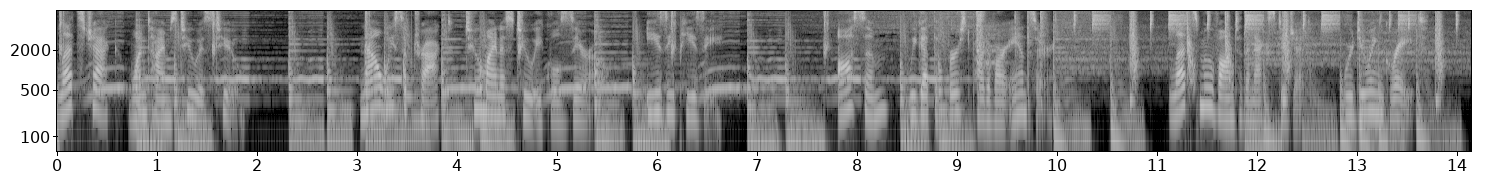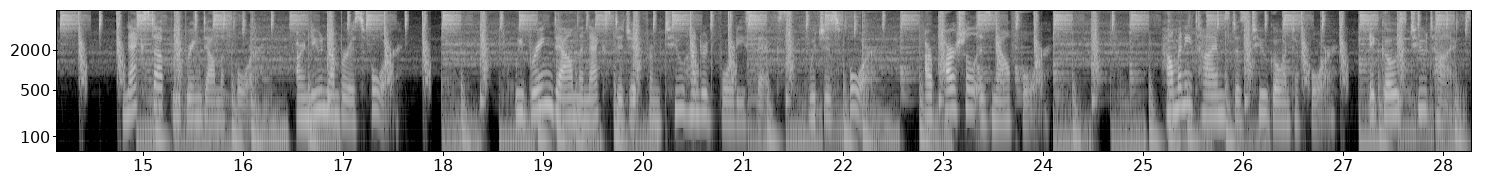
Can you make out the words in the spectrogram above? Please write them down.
Let's check. 1 times 2 is 2. Now we subtract. 2 minus 2 equals 0. Easy peasy. Awesome, we got the first part of our answer. Let's move on to the next digit. We're doing great. Next up, we bring down the 4. Our new number is 4. We bring down the next digit from 246, which is 4. Our partial is now 4. How many times does 2 go into 4? It goes 2 times.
